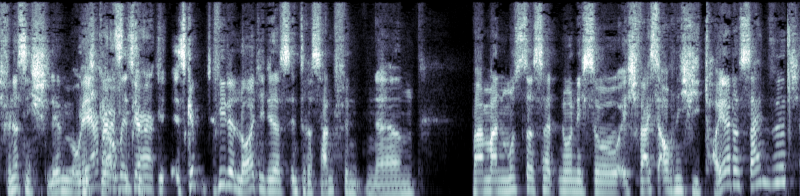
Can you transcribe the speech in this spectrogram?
Ich finde das nicht schlimm. Und Naja, ich glaube, es ja- gibt, es gibt viele Leute, die das interessant finden. Ähm, man, man muss das halt nur nicht so, ich weiß auch nicht, wie teuer das sein wird.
